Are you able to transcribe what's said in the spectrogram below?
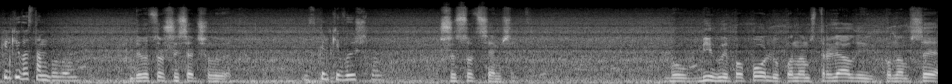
Скільки вас там було? 960 чоловік. І скільки вийшло? 670. Бо бігли по полю, по нам стріляли, по нам все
